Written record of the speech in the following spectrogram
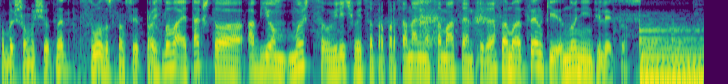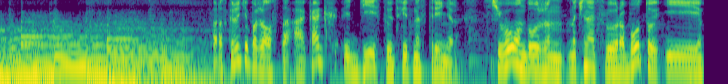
по большому счету. Но это с возрастом все это То есть бывает так, что объем мышц увеличивается пропорционально самооценке, да? Самооценке, но не интеллекту. Расскажите, пожалуйста, а как действует фитнес-тренер? С чего он должен начинать свою работу и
